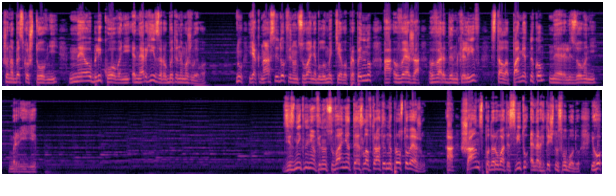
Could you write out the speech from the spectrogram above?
що на безкоштовній, необлікованій енергії заробити неможливо. Ну, як наслідок, фінансування було миттєво припинено, а вежа Верденклів стала пам'ятником нереалізованій мрії. Зі зникненням фінансування Тесла втратив не просто вежу, а шанс подарувати світу енергетичну свободу. Його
